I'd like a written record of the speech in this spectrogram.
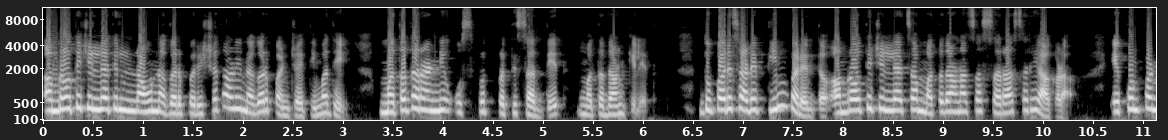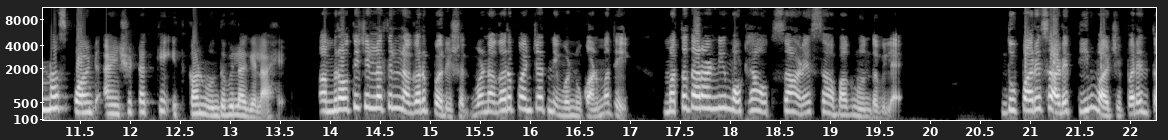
अमरावती जिल्ह्यातील नऊ नगर परिषद आणि नगरपंचायतीमध्ये मतदारांनी उत्स्फूर्त प्रतिसाद देत मतदान केलेत. दुपारी साडेतीन पर्यंत अमरावती जिल्ह्याचा मतदानाचा सरासरी आकडा एकोणपन्नास पॉईंट ऐंशी टक्के इतका नोंदविला गेला आहे. अमरावती जिल्ह्यातील नगर परिषद व नगरपंचायत निवडणुकांमध्ये मतदारांनी मोठ्या उत्साहाने सहभाग नोंदविलाय. दुपारी साडेतीन वाजेपर्यंत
